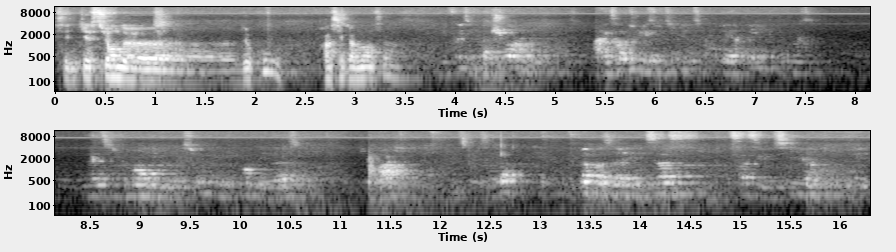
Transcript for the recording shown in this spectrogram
C'est une question de, coût, principalement ça. Des fois, pas le choix. hein. Par exemple, tous les outils de connexions uniquement des bases Oracle, etc. On ne peut pas passer avec ça. Ça, c'est aussi un truc qu'on fait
